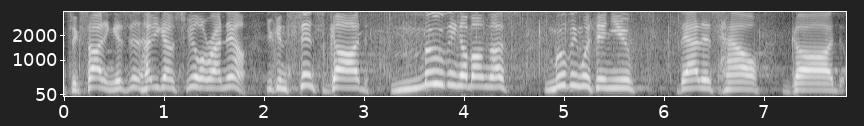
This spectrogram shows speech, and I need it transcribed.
It's exciting, isn't it? How you guys feel it right now? You can sense God moving among us, moving within you. That is how God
